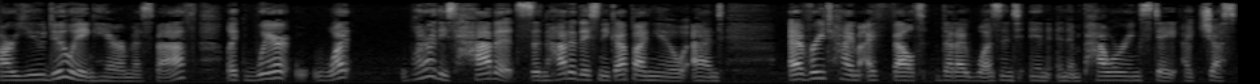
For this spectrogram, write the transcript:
are you doing here, Miss Beth? Like where what what are these habits and how did they sneak up on you? And every time I felt that I wasn't in an empowering state, I just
